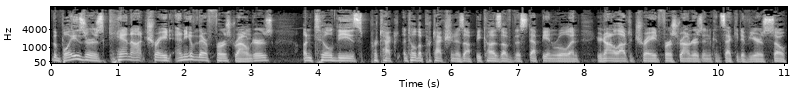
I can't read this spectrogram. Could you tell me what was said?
the Blazers cannot trade any of their first rounders until these protect until the protection is up because of the Stepien rule, and you're not allowed to trade first rounders in consecutive years. So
